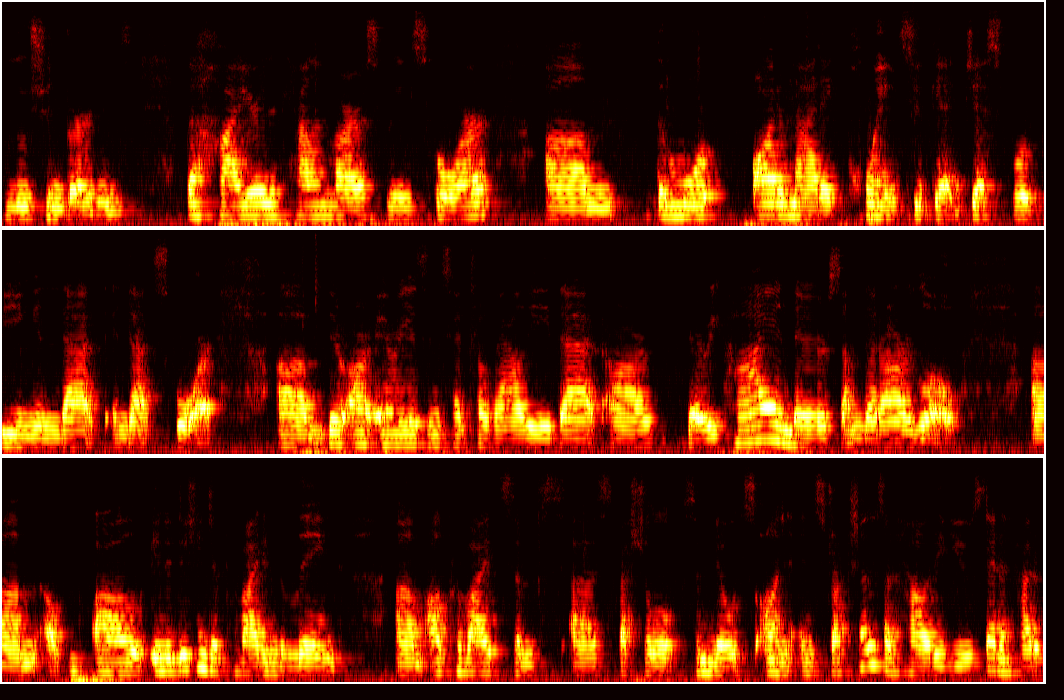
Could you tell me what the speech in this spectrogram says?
pollution burdens. The higher the Cal EnviroScreen score, um, the more automatic points you get just for being in that in that score. Um, there are areas in Central Valley that are very high, and there are some that are low. Um, I'll, in addition to providing the link, um, I'll provide some uh, special some notes on instructions on how to use that and how to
